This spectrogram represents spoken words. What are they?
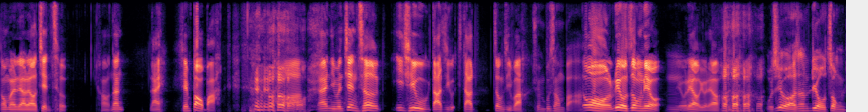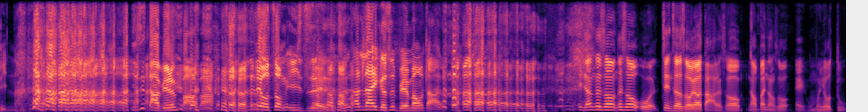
那我们来聊聊检测。好，那来先报吧。好，来你们检测一七五打几打中几发？全部上靶。哦，六中六，有料有料。我记得我好像六中零啊。你是打别人靶吧？是六中一之类的。啊，那一个是别人帮我打的。哎，然后那时候那时候我建测的时候要打的时候，然后班长说：“哎，我们有赌，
